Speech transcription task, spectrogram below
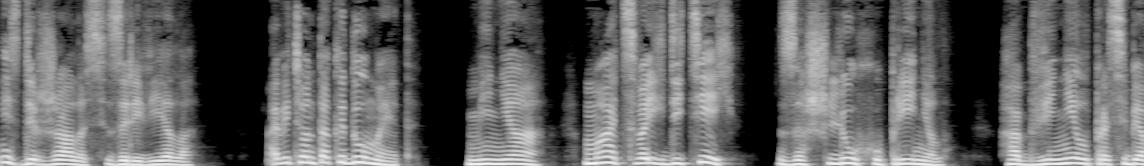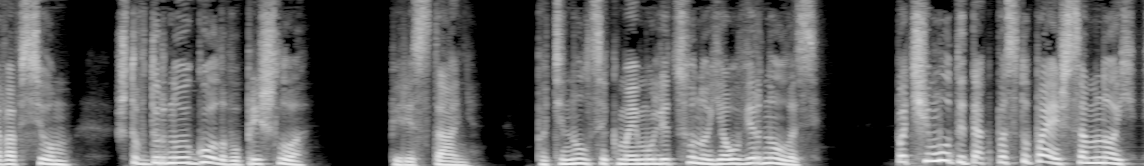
Не сдержалась, заревела. А ведь он так и думает. Меня, мать своих детей, за шлюху принял. Обвинил про себя во всем, что в дурную голову пришло. «Перестань». Потянулся к моему лицу, но я увернулась. «Почему ты так поступаешь со мной?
